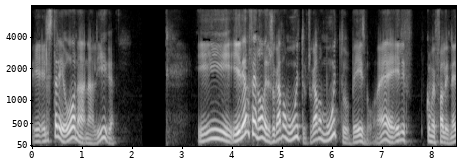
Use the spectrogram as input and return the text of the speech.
ele estreou na, na liga e, e ele era um fenômeno, ele jogava muito, jogava muito beisebol, né? Ele, como eu falei, né?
